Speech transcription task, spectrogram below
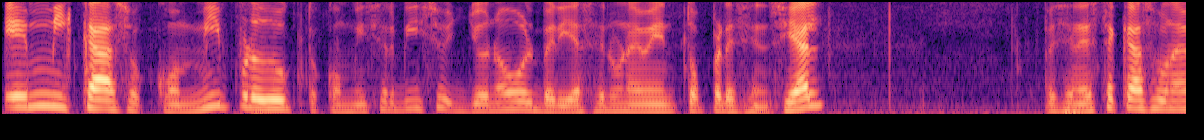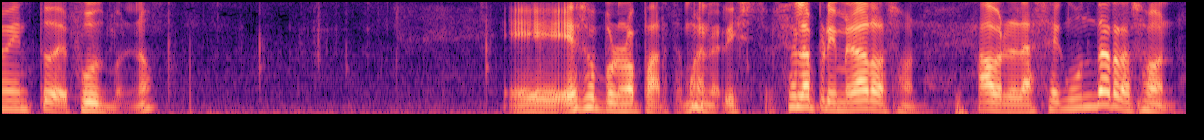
en mi caso, con mi producto, con mi servicio, yo no volvería a hacer un evento presencial. Pues en este caso, un evento de fútbol, ¿no? Eh, eso por una parte. Bueno, listo. Esa es la primera razón. Ahora, la segunda razón.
